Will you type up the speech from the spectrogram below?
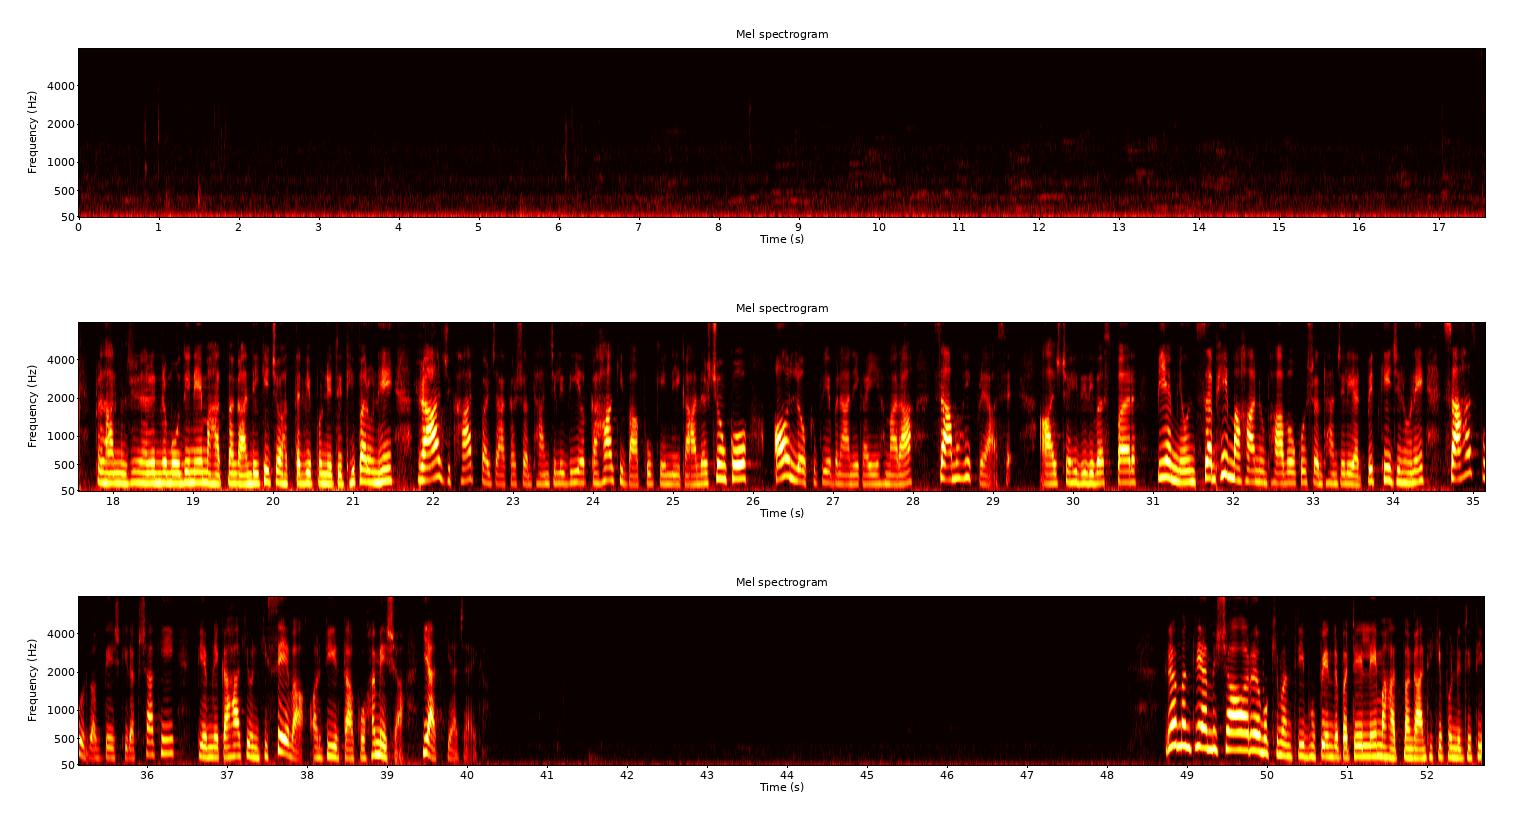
प्रधानमंत्री नरेंद्र मोदी ने महात्मा गांधी की चौहत्तरवीं पुण्यतिथि पर उन्हें राजघाट पर जाकर श्रद्धांजलि दी और कहा कि बापू के नेक आदर्शों को और लोकप्रिय बनाने का ये हमारा सामूहिक प्रयास है। आज शहीदी दिवस पर पीएम ने उन सभी महानुभावों को श्रद्धांजलि अर्पित की जिन्होंने साहसपूर्वक देश की रक्षा की। पीएम ने कहा कि उनकी सेवा और वीरता को हमेशा याद किया जाएगा। गृह मंत्री अमित शाह और मुख्यमंत्री भूपेंद्र पटेल ने महात्मा गांधी की पुण्यतिथि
